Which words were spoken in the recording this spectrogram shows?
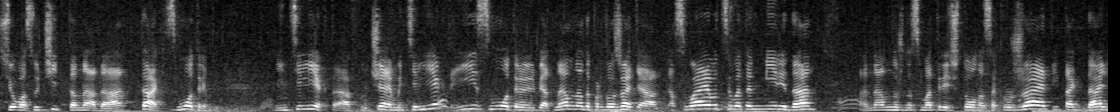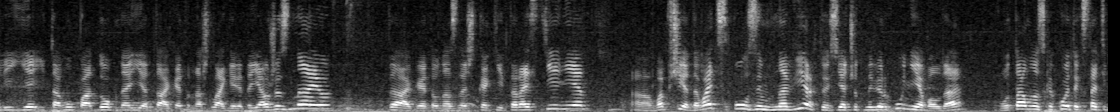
Все вас учить-то надо, а. Так, смотрим. Интеллект, а, включаем интеллект и смотрим, ребят. Нам надо продолжать а, осваиваться в этом мире, да. А нам нужно смотреть, что у нас окружает и так далее и тому подобное. Так, это наш лагерь, это я уже знаю. Так, это у нас, значит, какие-то растения. А, вообще, давайте сползаем наверх. То есть я что-то наверху не был, да? Вот там у нас какое-то, кстати,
